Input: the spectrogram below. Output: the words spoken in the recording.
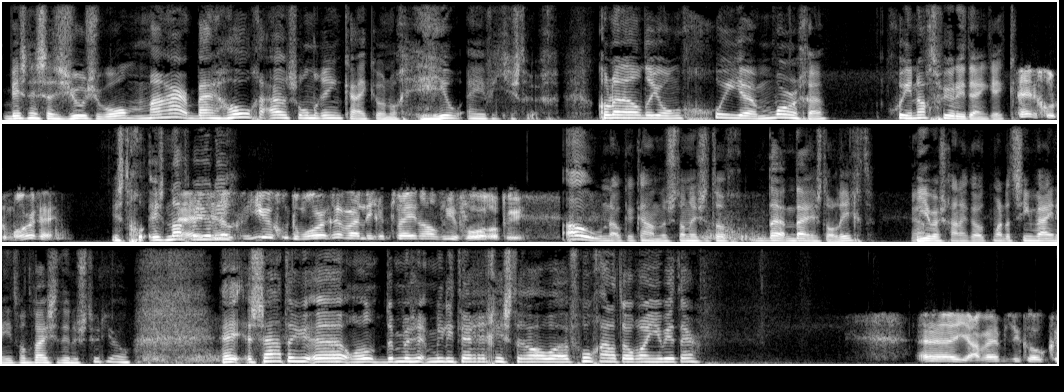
business as usual... maar bij hoge uitzondering kijken we nog heel eventjes terug. Kolonel de Jong, goedemorgen. Goedenacht voor jullie, denk ik. Hey, goedemorgen. Is het, is het nacht bij jullie? Ook hier goedemorgen, wij liggen 2,5 uur voor op u. Oh, nou kijk aan, dus dan is het toch, daar, daar is het al licht. Hier waarschijnlijk ook, maar dat zien wij niet, want wij zitten in de studio. Hey, zaten uh, de militairen gisteren al uh, vroeg aan het oranje-witter? Uh, ja, wij hebben natuurlijk ook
